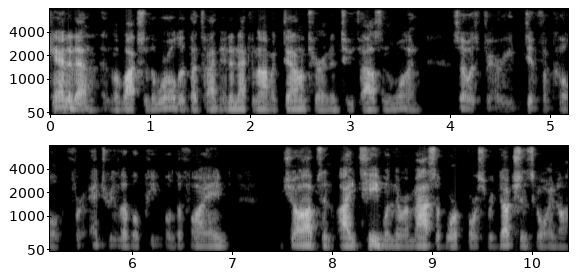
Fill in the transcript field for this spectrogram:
Canada and the watch of the world at that time hit an economic downturn in 2001. So it was very difficult for entry level people to find jobs in IT when there were massive workforce reductions going on.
